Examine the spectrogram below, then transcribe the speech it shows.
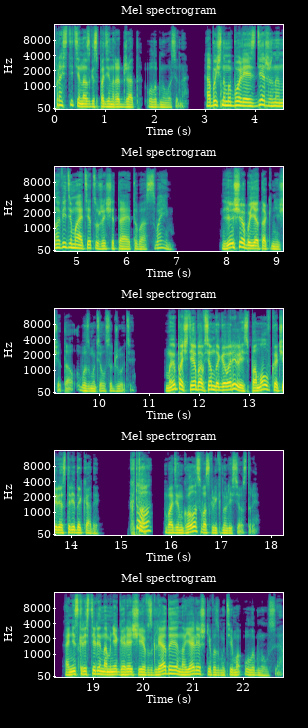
«Простите нас, господин Раджат», — улыбнулась она. Обычно мы более сдержаны, но, видимо, отец уже считает вас своим». «Еще бы я так не считал», — возмутился Джоти. «Мы почти обо всем договорились, помолвка через три декады». «Кто?» — в один голос воскликнули сестры. Они скрестили на мне горящие взгляды, но я лишь невозмутимо улыбнулся.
